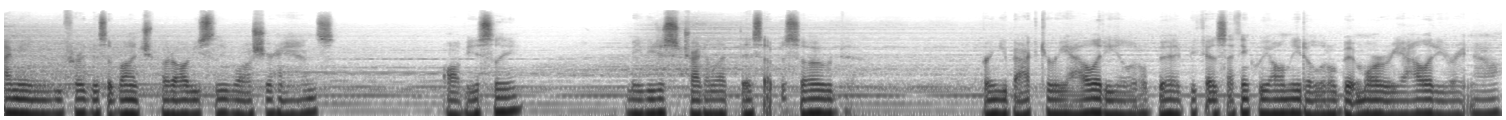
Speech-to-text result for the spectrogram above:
I mean, you've heard this a bunch, but obviously, wash your hands. Obviously. Maybe just try to let this episode bring you back to reality a little bit because I think we all need a little bit more reality right now.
